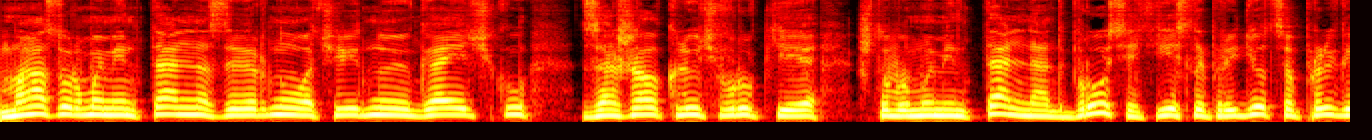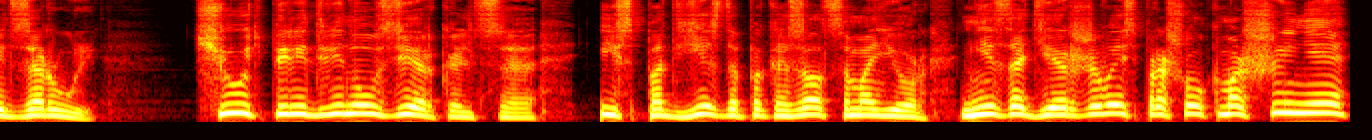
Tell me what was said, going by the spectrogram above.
Мазур моментально завернул очередную гаечку, зажал ключ в руке, чтобы моментально отбросить, если придется прыгать за руль. Чуть передвинул зеркальце. Из подъезда показался майор. Не задерживаясь, прошел к машине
